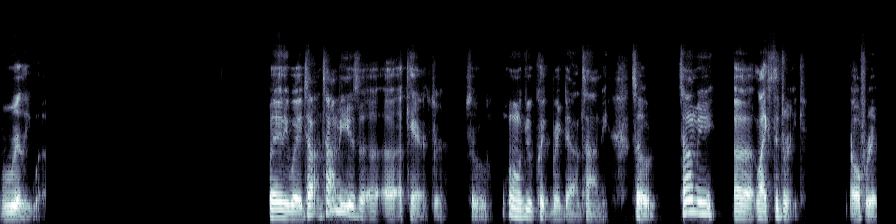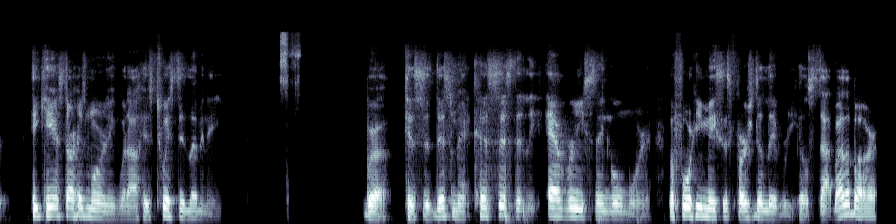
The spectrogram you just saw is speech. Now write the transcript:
really well. But anyway, To- Tommy is a, a, a character. So I'm gonna give a quick breakdown. Tommy. So Tommy uh likes to drink. Oh, for it. He can't start his morning without his twisted lemonade. Bruh, cause this man consistently every single morning before he makes his first delivery, he'll stop by the bar,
